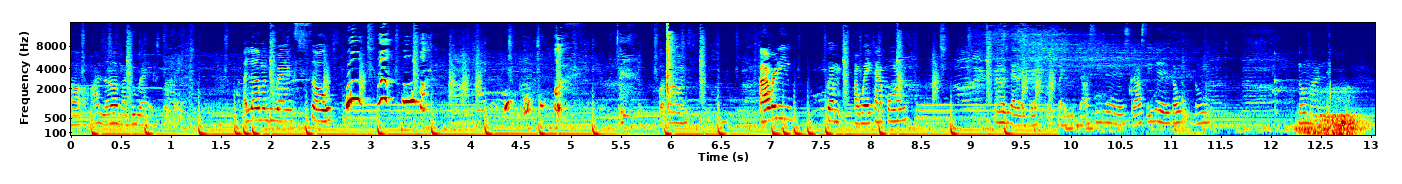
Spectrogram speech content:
I love my do-rags. I love my do-rags so. but, um, I already wake up on. This, don't, don't, don't mind.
